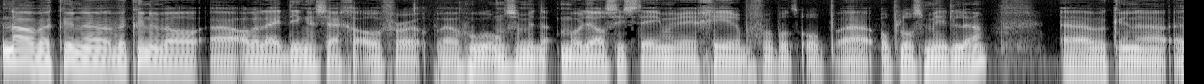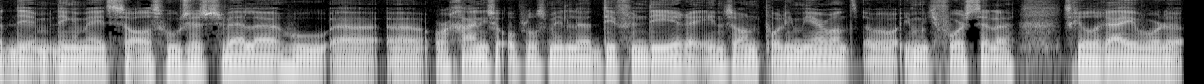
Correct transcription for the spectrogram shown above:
Nou, we kunnen, we kunnen wel uh, allerlei dingen zeggen over uh, hoe onze modelsystemen reageren bijvoorbeeld op uh, oplosmiddelen. Uh, we kunnen dingen meten zoals hoe ze zwellen, hoe uh, organische oplosmiddelen diffunderen in zo'n polymeer. Want je moet je voorstellen, schilderijen worden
